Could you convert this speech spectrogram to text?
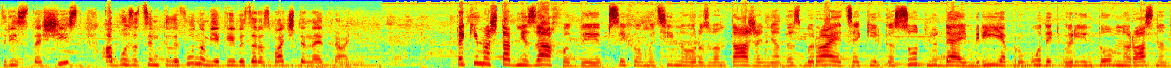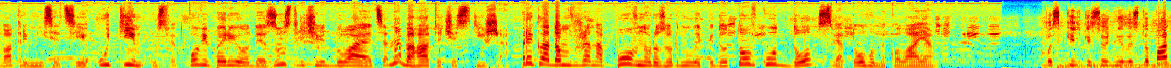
306, або за цим телефоном, який ви зараз бачите на екрані. Такі масштабні заходи психоемоційного розвантаження, де збирається кількасот людей, мрія проводить орієнтовно раз на 2-3 місяці. Утім, у святкові періоди зустрічі відбуваються набагато частіше. Прикладом вже наповну розгорнули підготовку до Святого Миколая. Оскільки сьогодні листопад,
